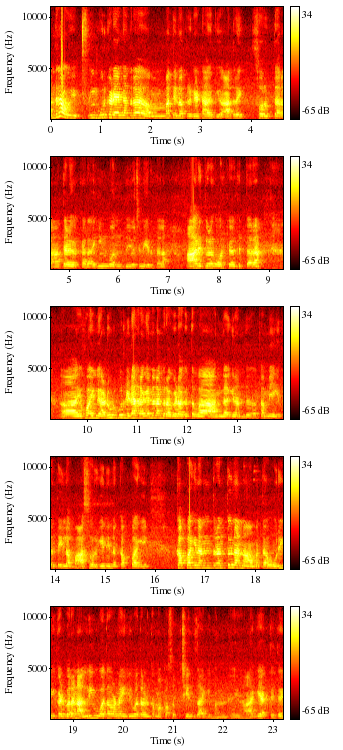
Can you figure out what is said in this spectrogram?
ಅಂದ್ರೆ ಅವು ಹಿಂಗೆ ಊರ ಕಡೆ ಹೆಂಗಂದ್ರೆ ಮತ್ತೇನೋ ಪ್ರೆಗ್ನೆಂಟ್ ಆಗಿ, ಆದ್ರೆ ಸೊರಗ್ತಾರ ತೆಳಗಕ್ಕಾರ ಒಂದು ಯೋಚನೆ ಇರುತ್ತಲ್ಲ, ಆ ರೀತಿಯೊಳಗೆ ಅವ್ರು ಕೇಳ್ತಿರ್ತಾರೆ. ಯಪ್ಪ, ಇವು ಎರಡು ಹುಡುಗರು ನಡೆಯೋದ್ರಾಗನೇ ನಂಗೆ ರಗಡ್ ಆಗುತ್ತವ ಹಂಗಾಗಿ ನಂದು ಕಮ್ಮಿ ಆಗಿತ್ತಂತ ಇಲ್ಲ, ಬಾ, ಸ್ವರ್ಗಿ ನೀನು ಕಪ್ಪಾಗಿ. ಕಪ್ಪಾಗಿ ನಂತರಂತೂ ನಾನು ಮತ್ತು ಊರಿಗೆ ಕಡೆ ಬರೋಣ, ಅಲ್ಲಿ ವಾತಾವರಣ, ಇಲ್ಲಿ ವಾತಾವರಣಕ್ಕೆ ಮಕ್ಕ ಸ್ವಲ್ಪ ಚೇಂಜ್ ಆಗಿ ಬಂದು, ಆಗೇ ಆಗ್ತೈತೆ.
